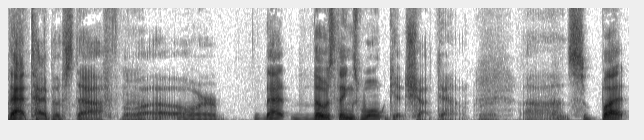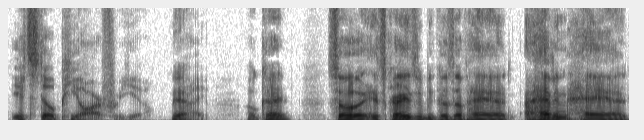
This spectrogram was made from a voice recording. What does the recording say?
that type of stuff, uh, or that those things won't get shut down. Uh, so, but it's still PR for you, Yeah. right? Okay. So it's crazy because I've had I haven't had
